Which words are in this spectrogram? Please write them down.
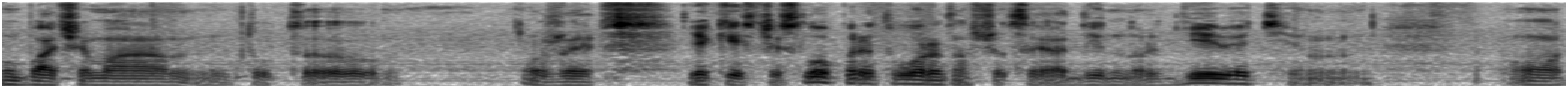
ми бачимо тут е, вже якесь число перетворено, що це 1,09. От,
